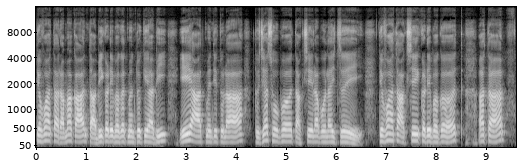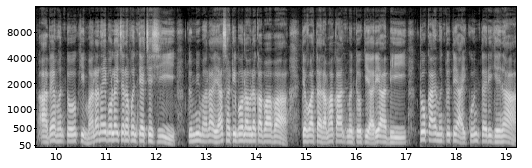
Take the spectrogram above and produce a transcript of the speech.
तेव्हा आता रमाकांत अभिकडे बघत म्हणतो की अभि ये आतमध्ये तुला तुझ्यासोबत अक्षयला बोलायचंय. तेव्हा आता अक्षयकडे बघत आता आभ्या म्हणतो की मला नाही बोलायचं ना पण त्याच्याशी. तुम्ही मला यासाठी बोलावलं का बाबा? तेव्हा आता रमाकांत म्हणतो की अरे अभि तो काय म्हणतो ते ऐकून तरी घे ना.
